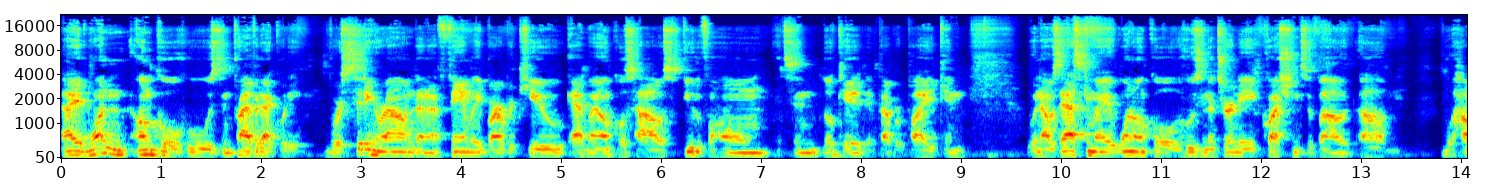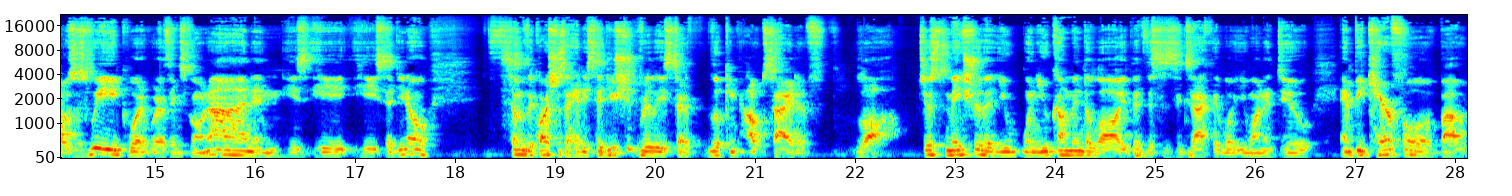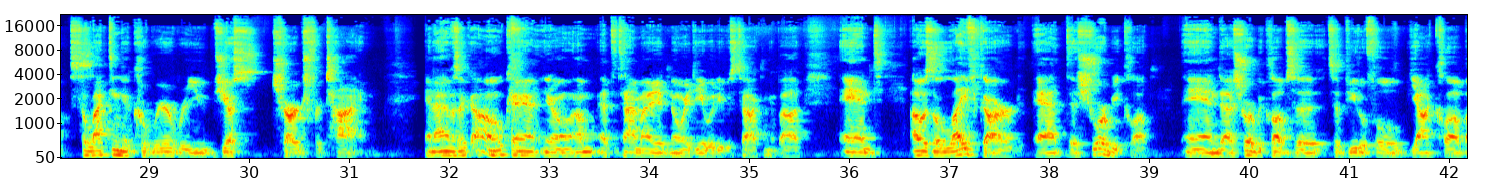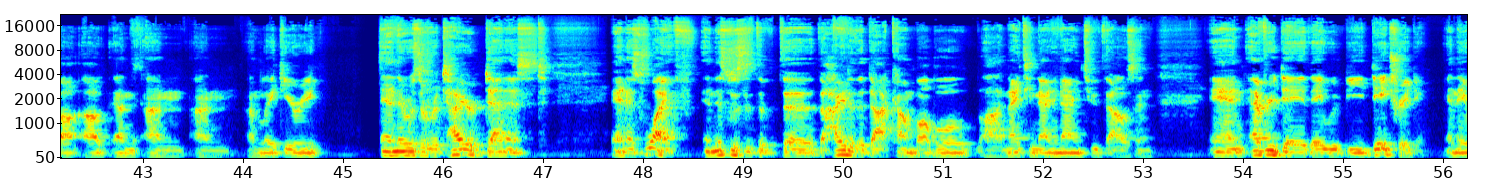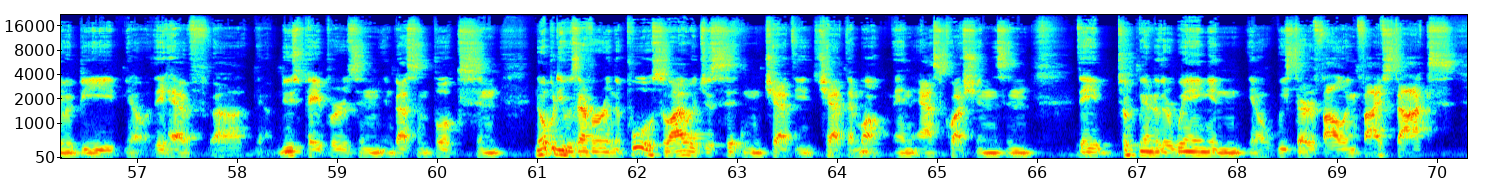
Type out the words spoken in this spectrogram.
I had one uncle who was in private equity. We're sitting around on a family barbecue at my uncle's house, beautiful home. It's in located in Pepper Pike, and when I was asking my one uncle, who's an attorney, questions about um, how was his week, what, what are things going on, and he's he he said, you know, some of the questions I had, he said you should really start looking outside of law. Just make sure that you, when you come into law, that this is exactly what you want to do, and be careful about selecting a career where you just charge for time. And I was like, oh, okay. You know, I'm, at the time I had no idea what he was talking about, and I was a lifeguard at the Shoreby Club and uh, Shoreby Club's a it's a beautiful yacht club out, out on, on on on Lake Erie, and there was a retired dentist and his wife, and this was the the, the height of the dot com bubble, uh, 1999 2000, and every day they would be day trading, and they would be you know they'd have uh, you know, newspapers and investment books. And nobody was ever in the pool so i would just sit and chat the, chat them up and ask questions. And they took me under their wing and you know we started following five stocks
